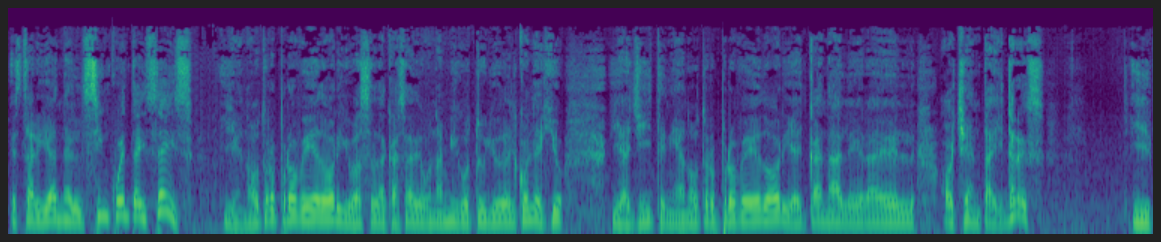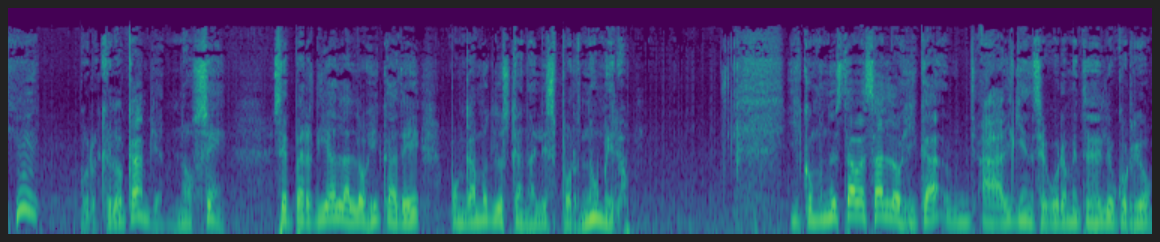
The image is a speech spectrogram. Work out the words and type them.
estaría en el 56. Y en otro proveedor ibas a la casa de un amigo tuyo del colegio y allí tenían otro proveedor y el canal era el 83. Y, hmm, ¿por qué lo cambian? No sé. Se perdía la lógica de pongamos los canales por número. Y como no estaba esa lógica, a alguien seguramente se le ocurrió,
